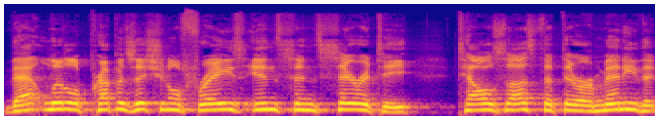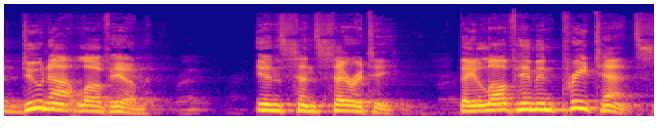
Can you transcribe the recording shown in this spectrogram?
That little prepositional phrase, in sincerity, tells us that there are many that do not love him in sincerity. They love him in pretense.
